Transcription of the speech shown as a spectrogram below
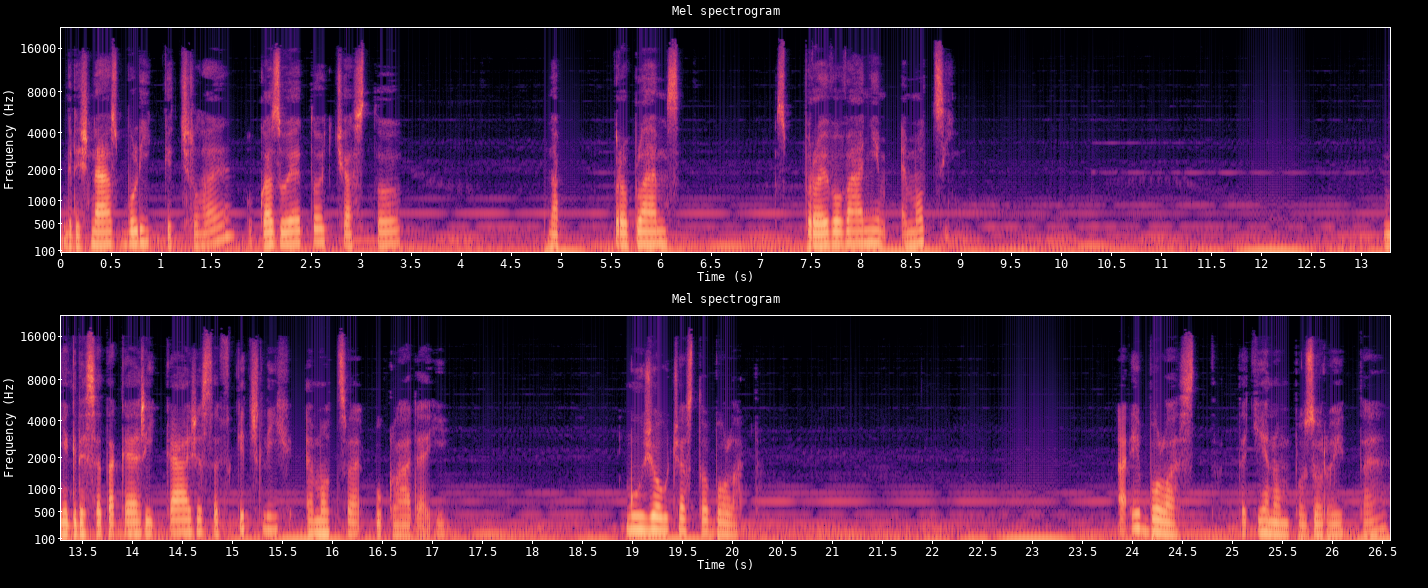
Když nás bolí kyčle, ukazuje to často na problém s, s projevováním emocí. Někdy se také říká, že se v kyčlích emoce ukládají. Můžou často bolet. A i bolest teď jenom pozorujte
